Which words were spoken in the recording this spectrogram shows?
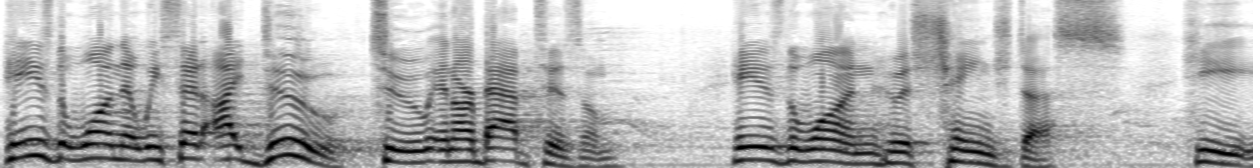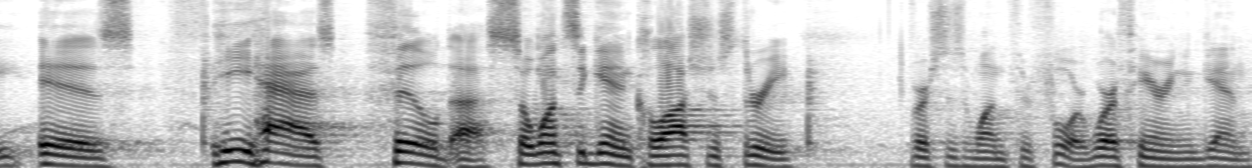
He's the one that we said, I do to in our baptism. He is the one who has changed us. He is, He has filled us. So once again, Colossians 3, verses 1 through 4, worth hearing again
